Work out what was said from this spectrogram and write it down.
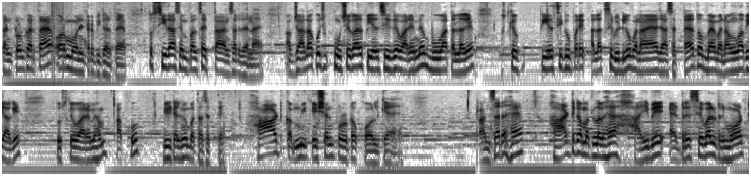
कंट्रोल करता है और मॉनिटर भी करता है। तो सीधा, सिंपल से इतना आंसर देना है। अब ज़्यादा कुछ पूछेगा तो पीएलसी के बारे में वो बात अलग है। उसके, पीएलसी के ऊपर एक अलग से वीडियो बनाया जा सकता है तो मैं बनाऊँगा भी आगे। तो उसके बारे में हम आपको डिटेल में बता सकते हैं। हार्ड कम्युनिकेशन प्रोटोकॉल क्या है? आंसर है, हार्ड का मतलब है हाईवे एड्रेसेबल, रिमोट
